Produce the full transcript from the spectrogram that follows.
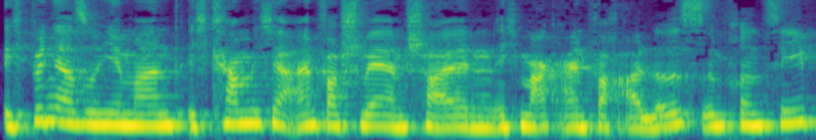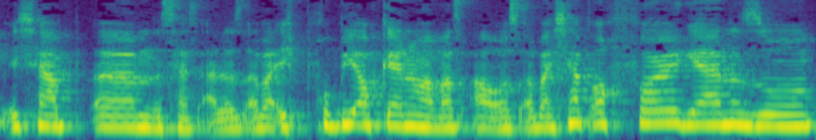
ich bin ja so jemand, ich kann mich ja einfach schwer entscheiden. Ich mag einfach alles im Prinzip. Ich habe, ähm, das heißt alles, aber ich probiere auch gerne mal was aus. Aber ich habe auch voll gerne so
